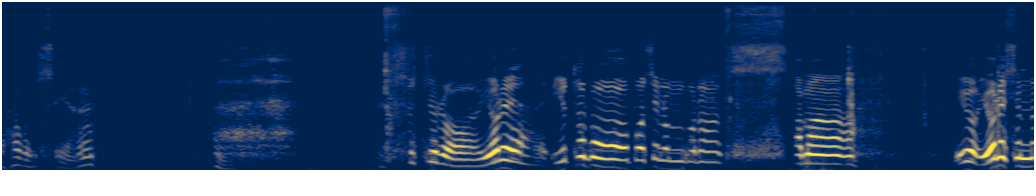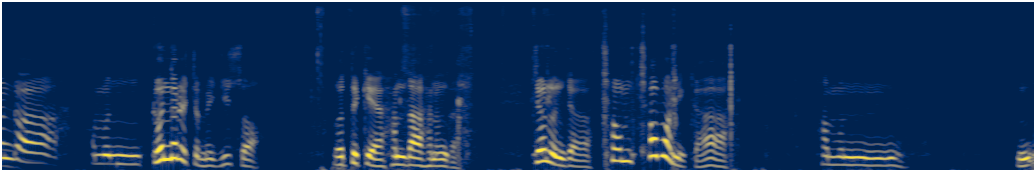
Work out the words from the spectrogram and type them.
하고 있어요. 아, 실제로 열에 유튜브 보시는 분은 아마 요 열에 심는가 한번 건너를 좀 해주소. 어떻게 한다 하는가. 저는 이제 처음 쳐보니까 한번 음,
